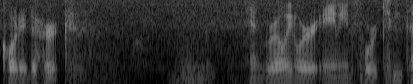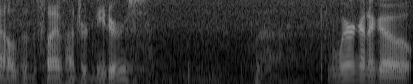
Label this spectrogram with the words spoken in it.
according to Herc. And growing, we're aiming for 2,500 meters. And we're gonna go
